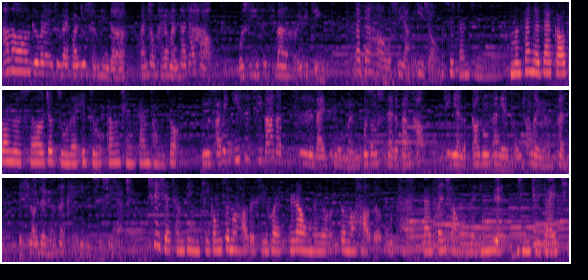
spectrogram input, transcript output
Hello，各位正在关注成品的观众朋友们，大家好，我是一四七八的何玉锦。大家好，我是杨艺柔，我是张子明。我们三个在高中的时候就组了一组钢琴三重奏。我们团名一四七八呢，是来自于我们高中时代的班号，纪念了高中三年同窗的缘分，也希望这个缘分可以一直持续下去。谢谢成品提供这么好的机会，让我们有这么好的舞台来分享我们的音乐，重新聚在一起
